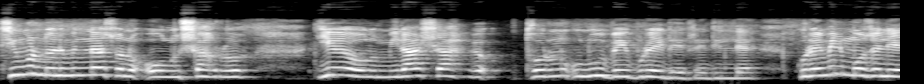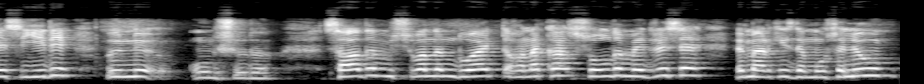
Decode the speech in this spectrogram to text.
Timur'un ölümünden sonra oğlu Şahruh, diğer oğlu Miran Şah ve torunu Ulu Bey buraya defnedildi. Guremil mozoleyesi 7 bölümü oluşuyordu. Sağda Müslümanların dua ettiği Hanaka, solda medrese ve merkezde Mosoleum.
